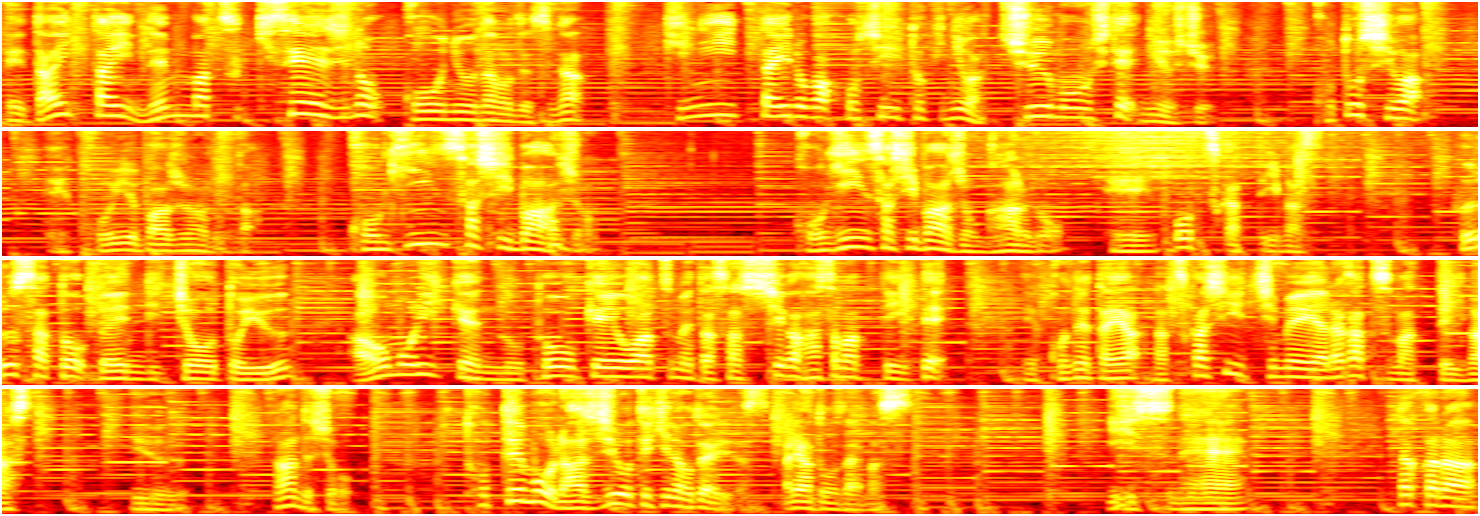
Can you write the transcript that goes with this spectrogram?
え大体年末帰省時の購入なのですが気に入った色が欲しい時には注文して入手。今年はえこういうバージョンあるんだ。小銀刺しバージョン。小銀刺しバージョンがあるの？えを使っています。ふるさと便利帳という青森県の統計を集めた冊子が挟まっていて小ネタや懐かしい地名やらが詰まっています。という何でしょう。とてもラジオ的なお便りです。ありがとうございます。いいっすね。だから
